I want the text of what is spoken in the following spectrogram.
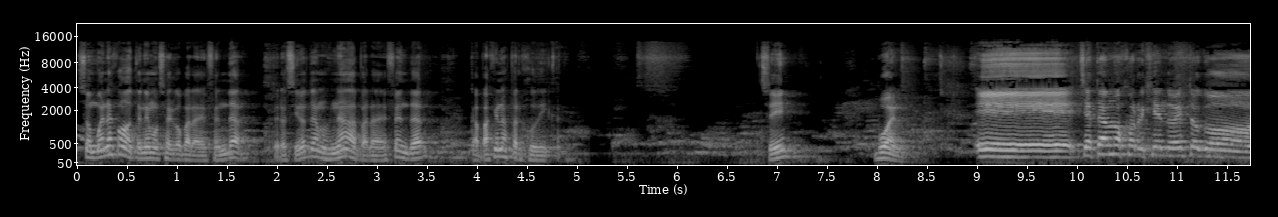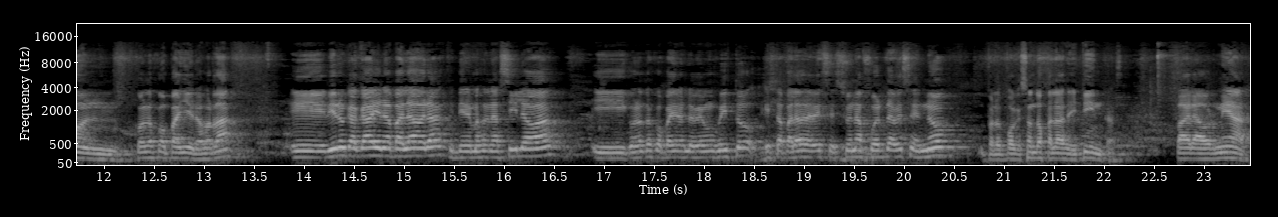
son buenas cuando tenemos algo para defender. Pero si no tenemos nada para defender, capaz que nos perjudican. ¿Sí? Bueno. Eh, ya estábamos corrigiendo esto con, con los compañeros, ¿verdad? Eh, Vieron que acá hay una palabra que tiene más de una sílaba y con otros compañeros lo habíamos visto. Esta palabra a veces suena fuerte, a veces no, pero porque son dos palabras distintas. Para hornear.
